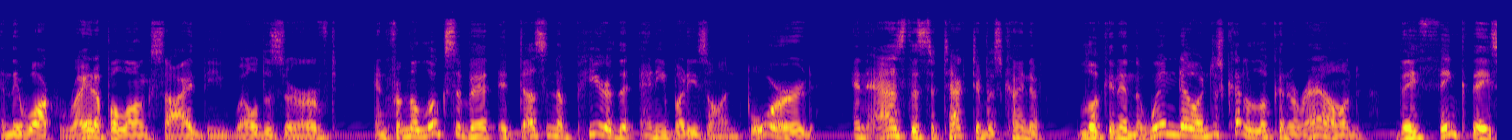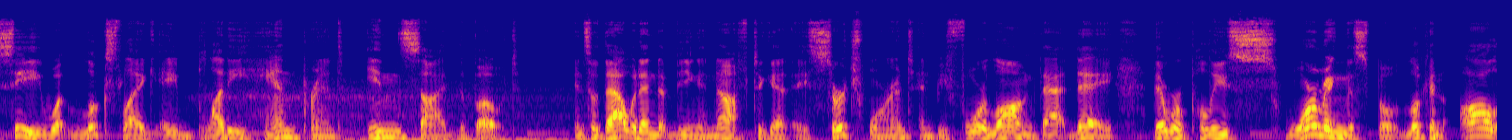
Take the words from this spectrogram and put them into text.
and they walk right up alongside the well deserved. And from the looks of it, it doesn't appear that anybody's on board. And as this detective is kind of looking in the window and just kind of looking around, they think they see what looks like a bloody handprint inside the boat. And so that would end up being enough to get a search warrant. And before long that day, there were police swarming this boat, looking all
